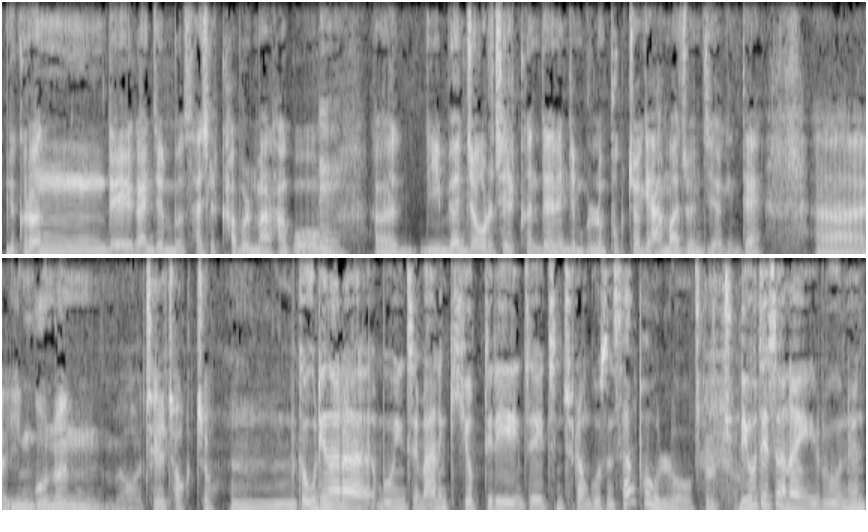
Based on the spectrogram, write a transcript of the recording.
근데 그런 데가 이제 뭐 사실 가볼 만 하고 네. 어, 이 면적으로 제일 큰 데는 이제 물론 북쪽의 아마존 지역인데 어, 인구는 뭐 제일 적죠. 음, 그러니까 우리나라 뭐 이제 많은 기업들이 이제 진출한 곳은 상파울로. 그렇죠. 리오데자네이루는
